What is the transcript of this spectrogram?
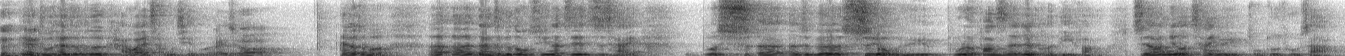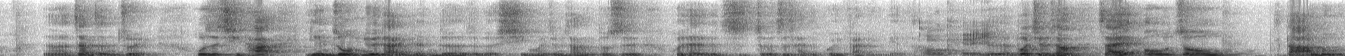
因为独裁者都是海外藏钱嘛。没错。还有什么？呃呃，那这个东西，那这些制裁不适呃呃这个适用于不论发生在任何地方，只要你有参与种族屠杀、呃战争罪，或是其他严重虐待人的这个行为，基本上你都是会在这个制这个制裁的规范里面的。OK。对不对？不过基本上在欧洲大陆，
